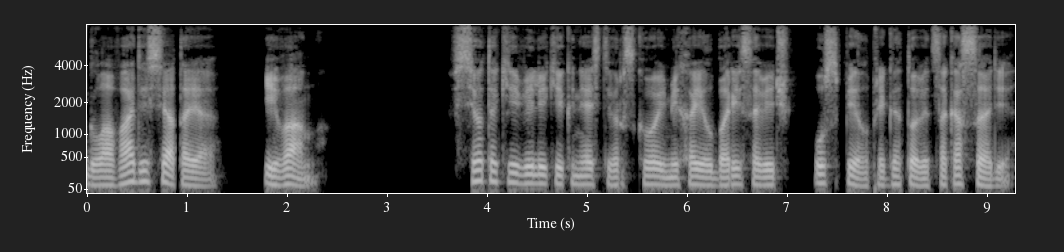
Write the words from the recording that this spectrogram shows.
Глава десятая. Иван. Все-таки великий князь Тверской Михаил Борисович успел приготовиться к осаде.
